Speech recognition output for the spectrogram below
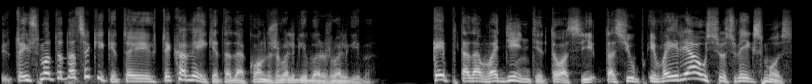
Tai jūs man tada atsakykit, tai, tai ką veikia tada kontžvalgyba ir žvalgyba? Kaip tada vadinti tos, tas jų įvairiausius veiksmus?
